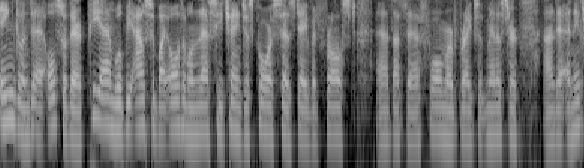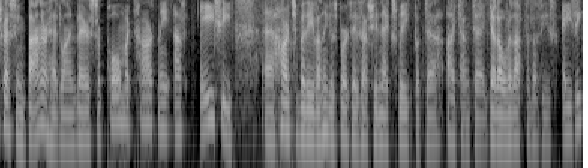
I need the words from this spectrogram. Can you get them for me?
England. Uh, also, their PM will be ousted by autumn unless he changes course, says David Frost, uh, that uh, former Brexit minister. And an interesting banner headline there Sir Paul McCartney at 80 uh, hard to believe. I think his birthday is actually next week, but uh, I can't uh, get over that, that he's 80.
